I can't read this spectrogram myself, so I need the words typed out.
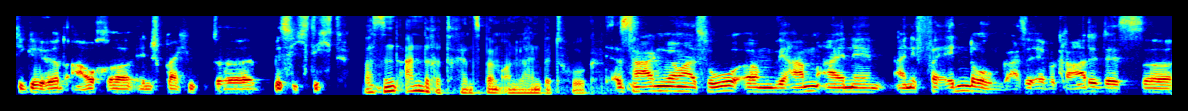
die gehört auch äh, entsprechend äh, besichtigt. Was sind andere Trends beim Online-Betrug? Sagen wir mal so, ähm, wir haben eine, eine Veränderung. Also eben gerade das, äh,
